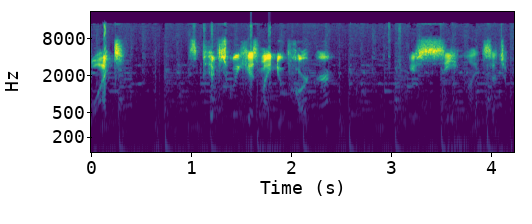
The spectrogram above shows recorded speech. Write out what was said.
what? Is Pipsqueak is my new partner? You seem like such a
